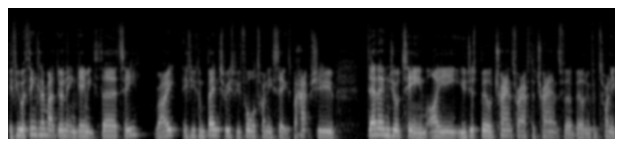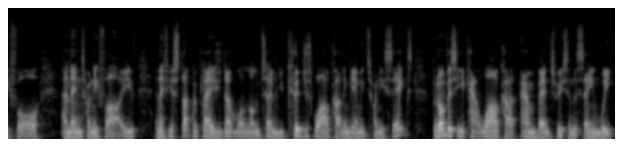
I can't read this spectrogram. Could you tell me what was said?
If you were thinking about doing it in game week 30, right? If you can bench boost before 26, perhaps you dead end your team, i.e., you just build transfer after transfer, building for 24 and then 25. And if you're stuck with players you don't want long term, you could just wildcard in game week 26. But obviously, you can't wildcard and bench boost in the same week.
